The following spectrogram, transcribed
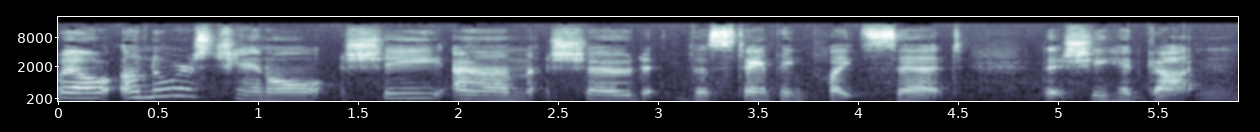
Well, on Nora's channel, she um, showed the stamping plate set that she had gotten.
